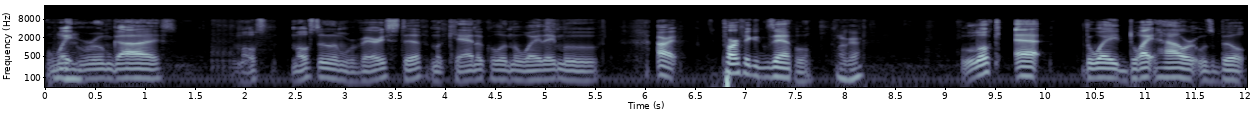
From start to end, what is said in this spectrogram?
weight mm-hmm. room guys. Most most of them were very stiff, mechanical in the way they moved. All right, perfect example. Okay. Look at the way Dwight Howard was built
